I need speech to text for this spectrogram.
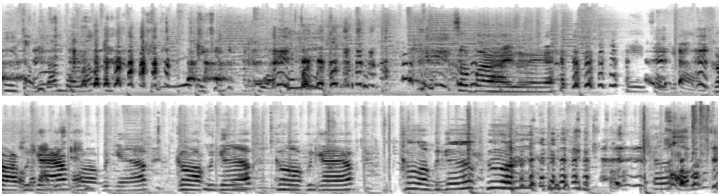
กูจับอยู่ด้านบนแล้ว ไอ้แชมป์หัวสบายเลยอะคือผมก็ด่าขอบคุณครับขอบคุณครับขอบคุณครับขอบคุณครับ ขอบคุณครับขอบ้างที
